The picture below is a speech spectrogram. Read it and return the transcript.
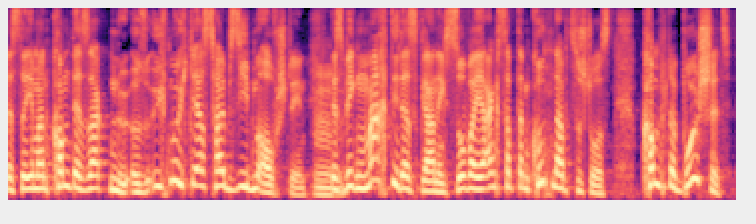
dass da jemand kommt, der sagt, nö, also ich möchte erst halb sieben aufstehen. Mhm. Deswegen macht ihr das gar nicht so, weil ihr Angst habt, dann Kunden abzustoßen. Kompletter Bullshit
